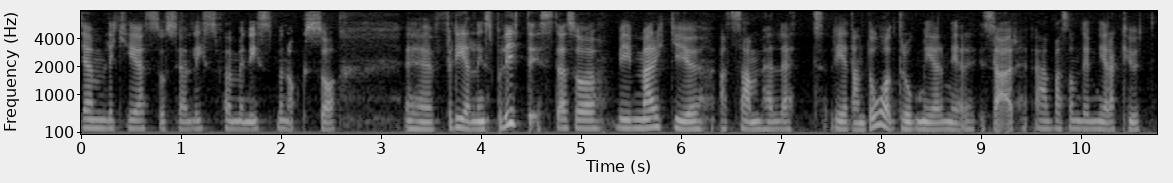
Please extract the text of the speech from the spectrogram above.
jämlikhet, socialism, feminism men också eh, fördelningspolitiskt. Alltså, vi märker ju att samhället redan då drog mer och mer isär, även om det är mer akut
